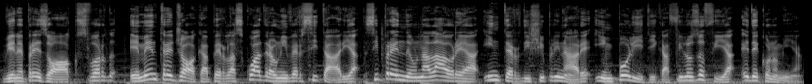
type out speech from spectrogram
Viene preso a Oxford e mentre gioca per la squadra universitaria si prende una laurea interdisciplinare in politica, filosofia ed economia.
